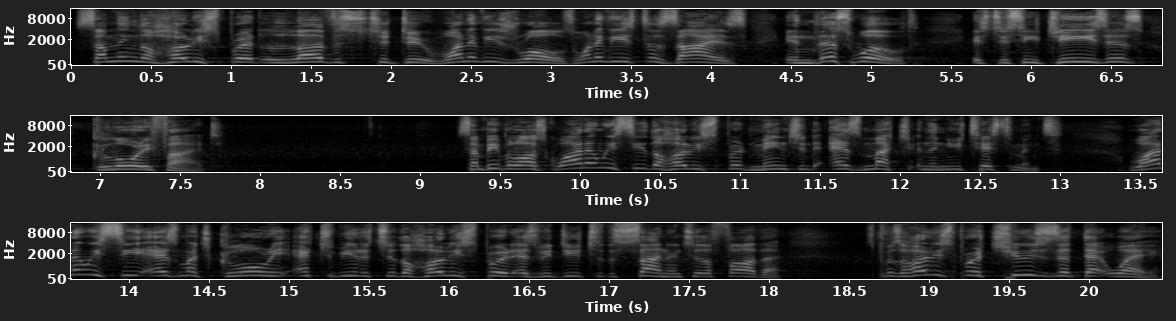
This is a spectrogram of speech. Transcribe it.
something the Holy Spirit loves to do, one of his roles, one of his desires in this world is to see Jesus glorified. Some people ask, why don't we see the Holy Spirit mentioned as much in the New Testament? Why don't we see as much glory attributed to the Holy Spirit as we do to the Son and to the Father? It's because the Holy Spirit chooses it that way.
